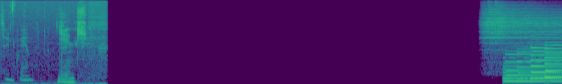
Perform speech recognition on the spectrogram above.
Dziękujemy. Dzięki. thank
